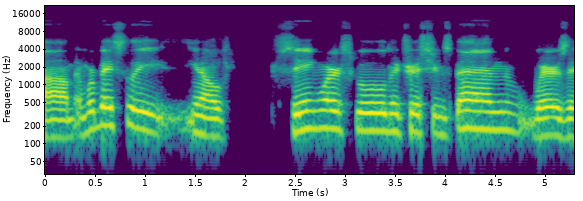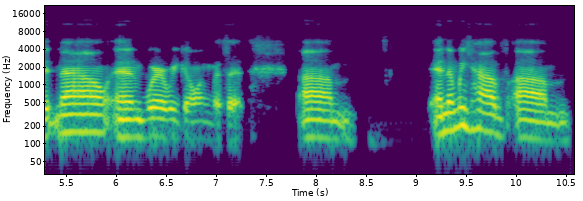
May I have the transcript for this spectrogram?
Um, and we're basically, you know, seeing where school nutrition's been, where is it now, and where are we going with it. Um, and then we have um,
